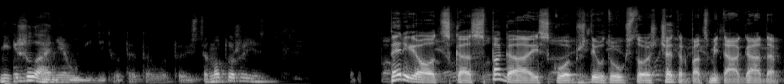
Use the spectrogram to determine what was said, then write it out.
нежелание увидеть вот это вот. То есть оно тоже есть. Periods, kas pagājis kopš 2014. gada,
